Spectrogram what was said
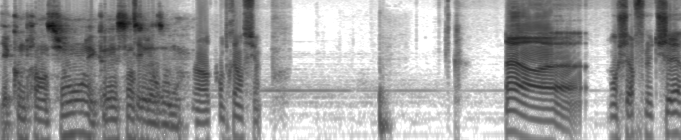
Il y a compréhension et connaissance de la zone. En compréhension. Euh, mon cher Fletcher,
